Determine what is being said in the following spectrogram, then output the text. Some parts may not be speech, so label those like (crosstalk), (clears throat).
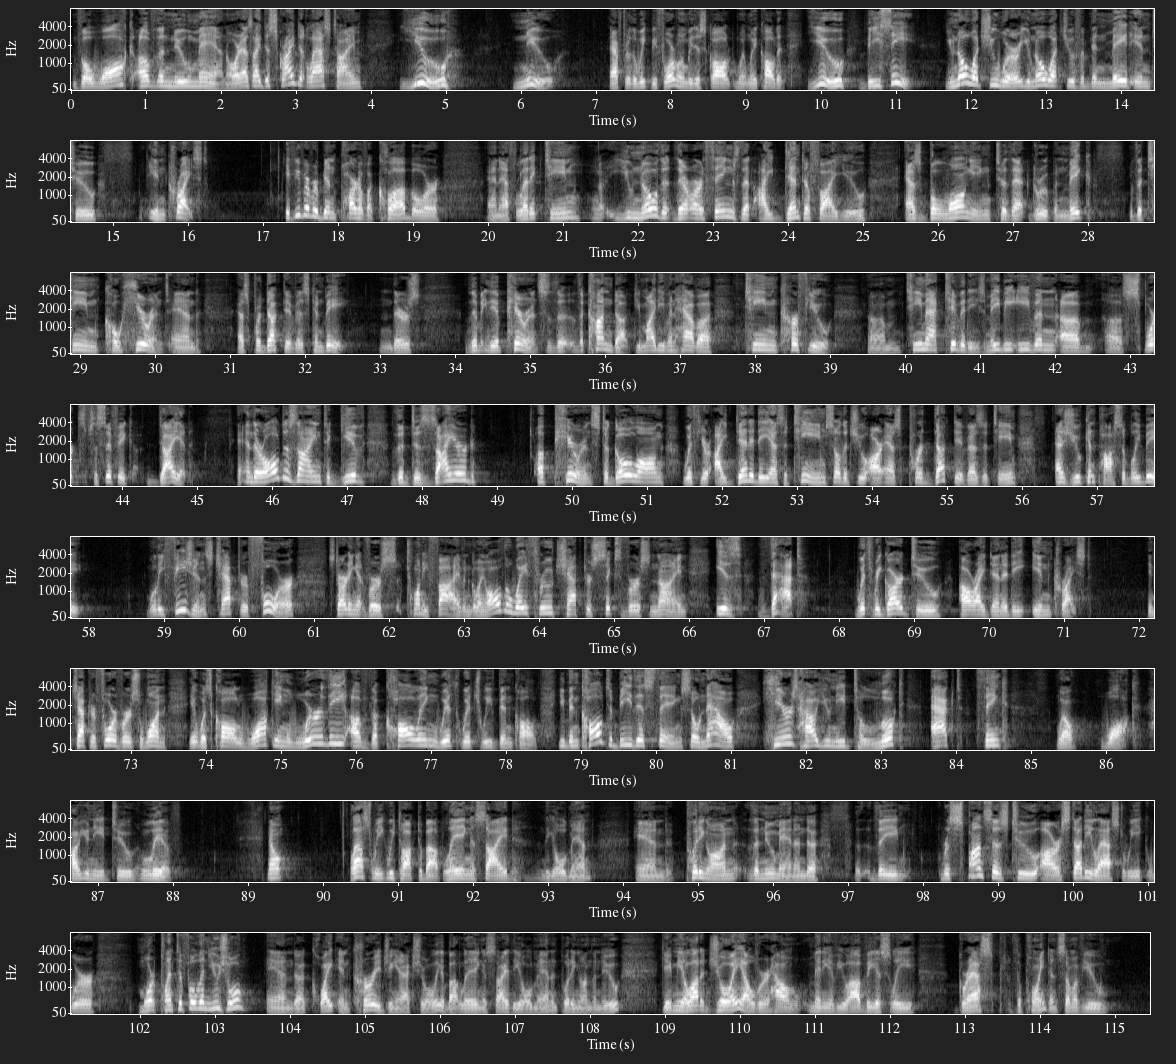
the walk of the new man, or as I described it last time, you knew. After the week before, when we, just called, when we called it you BC. You know what you were, you know what you have been made into in Christ. If you've ever been part of a club or an athletic team, you know that there are things that identify you as belonging to that group and make the team coherent and as productive as can be. There's the, the appearance, the, the conduct. You might even have a team curfew, um, team activities, maybe even a, a sport specific diet. And they're all designed to give the desired appearance to go along with your identity as a team so that you are as productive as a team as you can possibly be. Well, Ephesians chapter 4, starting at verse 25 and going all the way through chapter 6, verse 9, is that with regard to our identity in Christ. In chapter 4, verse 1, it was called walking worthy of the calling with which we've been called. You've been called to be this thing, so now here's how you need to look, act, think, well, walk, how you need to live. Now, last week we talked about laying aside the old man and putting on the new man. And uh, the responses to our study last week were more plentiful than usual and uh, quite encouraging, actually, about laying aside the old man and putting on the new. Gave me a lot of joy over how many of you obviously grasped the point, and some of you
